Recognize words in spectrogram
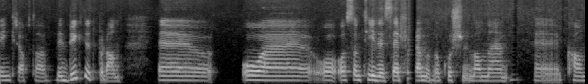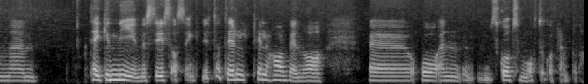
vindkraft har blitt bygd ut på land. Og, og, og, samtidig ser fremover hvordan man kan tenke ny industrisatsing knytta til, til havvind og, og, en skånsom måte å gå frem på. Da.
